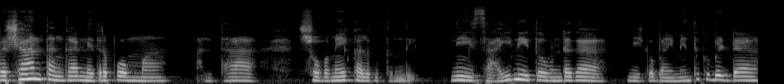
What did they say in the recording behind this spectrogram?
ప్రశాంతంగా నిద్రపోమ్మా అంతా శుభమే కలుగుతుంది. నీ సాయి నీతో ఉండగా నీకు భయమెందుకు బిడ్డ?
